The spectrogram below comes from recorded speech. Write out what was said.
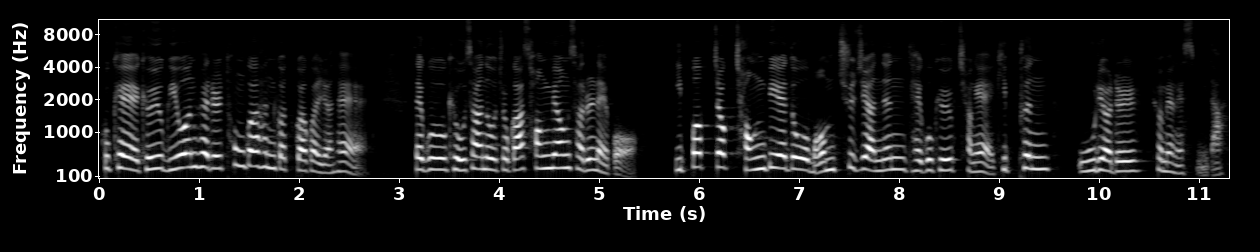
국회 교육위원회를 통과한 것과 관련해 대구 교사노조가 성명서를 내고 입법적 정비에도 멈추지 않는 대구 교육청에 깊은 우려를 표명했습니다.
